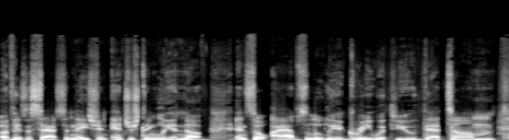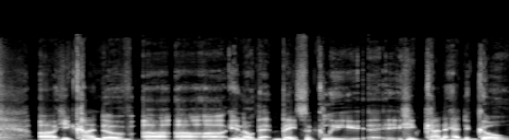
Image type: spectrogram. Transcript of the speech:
of his assassination, interestingly enough. And so I absolutely agree with you that um, uh, he kind of, uh, uh, uh, you know, that basically he kind of had to go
